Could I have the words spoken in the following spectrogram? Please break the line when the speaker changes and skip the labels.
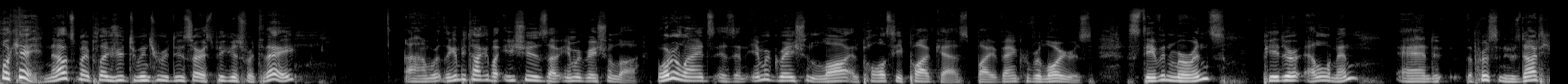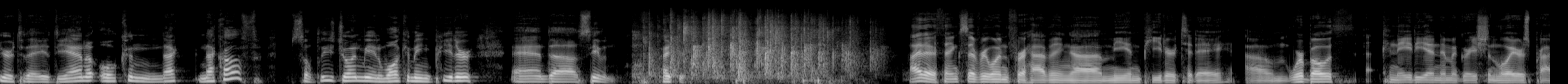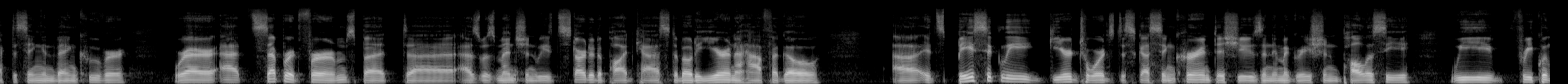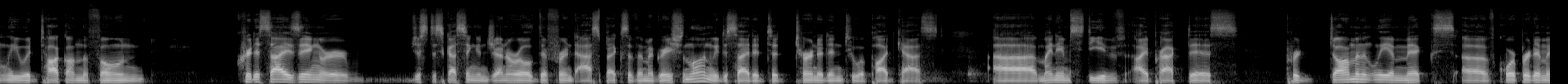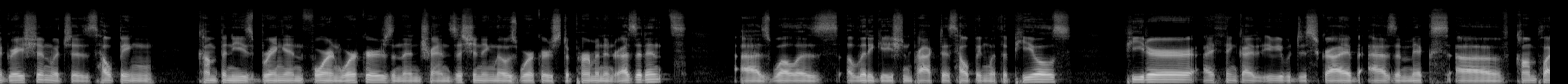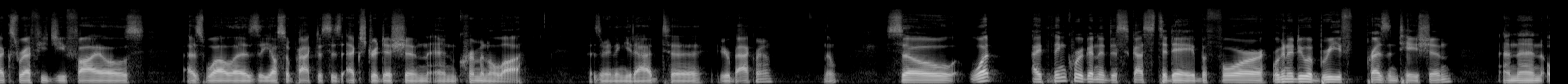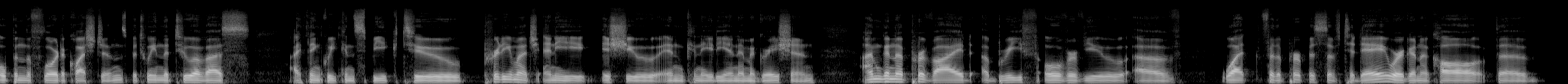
Okay, now it's my pleasure to introduce our speakers for today. Um, they're going to be talking about issues of immigration law. Borderlines is an immigration law and policy podcast by Vancouver lawyers Stephen Meurrens, Peter Edelmann, and the person who's not here today is Deanna Okun-Nachoff. So please join me in welcoming Peter and uh, Stephen. Thank you.
Hi there. Thanks everyone for having uh, me and Peter today. Um, we're both Canadian immigration lawyers practicing in Vancouver. We're at separate firms, but uh, as was mentioned, we started a podcast about a year and a half ago. Uh, it's basically geared towards discussing current issues in immigration policy. We frequently would talk on the phone criticizing or just discussing in general different aspects of immigration law, and we decided to turn it into a podcast. Uh, my name's Steve. I practice predominantly a mix of corporate immigration, which is helping companies bring in foreign workers and then transitioning those workers to permanent residents, as well as a litigation practice helping with appeals. Peter, I think I, we would describe as a mix of complex refugee files, as well as he also practices extradition and criminal law. Is there anything you'd add to your background? No. So, what I think we're going to discuss today, before we're going to do a brief presentation and then open the floor to questions. Between the two of us, I think we can speak to pretty much any issue in Canadian immigration. I'm going to provide a brief overview of what, for the purpose of today, we're going to call the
